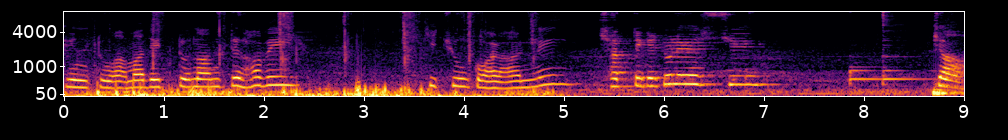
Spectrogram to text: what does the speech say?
কিন্তু আমাদের তো নামতে হবেই। কিছু করার নেই। ছাদ থেকে চলে এসেছি। চা।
